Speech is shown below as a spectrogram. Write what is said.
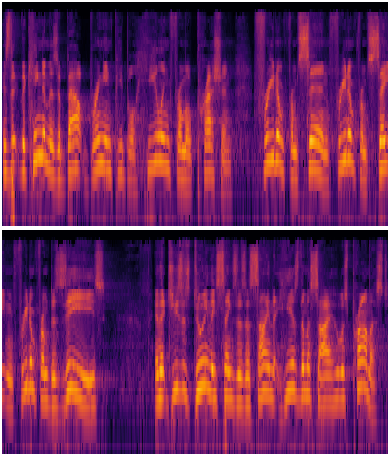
is that the kingdom is about bringing people healing from oppression, freedom from sin, freedom from Satan, freedom from disease and that Jesus doing these things is a sign that he is the Messiah who was promised.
